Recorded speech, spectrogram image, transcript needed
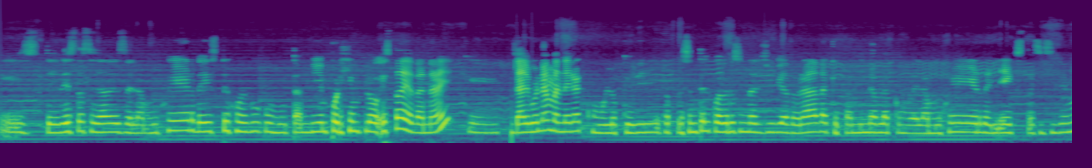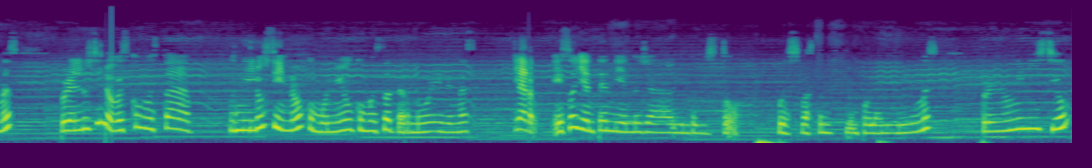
este, de estas edades de la mujer, de este juego como también, por ejemplo, esta de Danae, que de alguna manera como lo que representa el cuadro es una lluvia dorada, que también habla como de la mujer, del éxtasis y demás, pero en Lucy lo ves como esta, pues ni Lucy, ¿no? Como New, como esta ternura y demás. Claro, eso ya entendiendo, ya habiendo visto pues bastante tiempo el anime y demás, pero en un inicio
